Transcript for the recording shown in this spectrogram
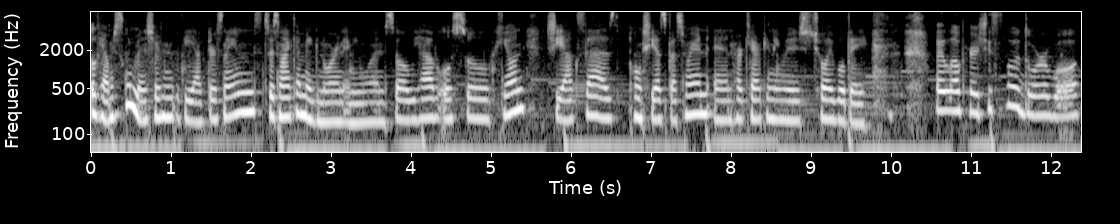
Okay, I'm just gonna mention the actors' names so it's not like I'm ignoring anyone. So we have also Hyun. She acts as oh, Hong Shia's best friend, and her character name is Choi Bobe. I love her. She's so adorable.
